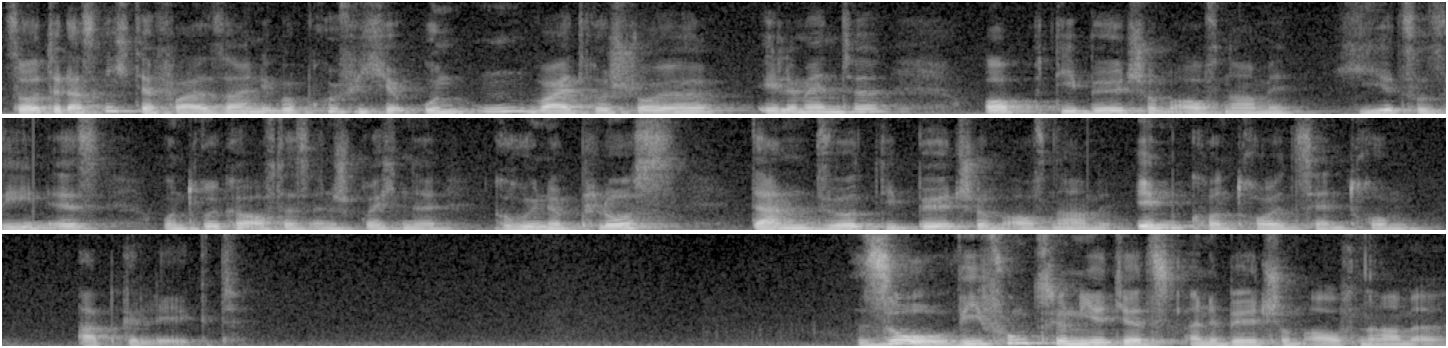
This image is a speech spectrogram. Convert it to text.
Sollte das nicht der Fall sein, überprüfe ich hier unten weitere Steuerelemente, ob die Bildschirmaufnahme hier zu sehen ist und drücke auf das entsprechende grüne Plus. Dann wird die Bildschirmaufnahme im Kontrollzentrum abgelegt. So, wie funktioniert jetzt eine Bildschirmaufnahme?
